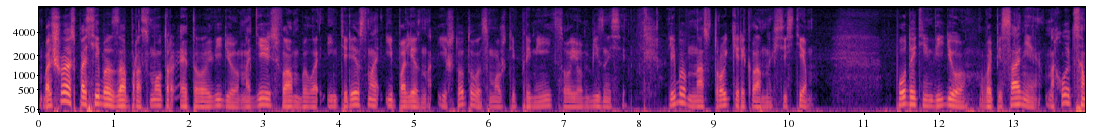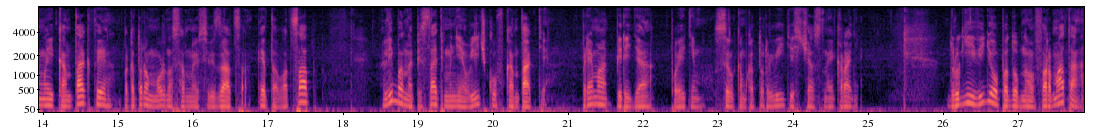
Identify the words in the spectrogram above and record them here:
Большое спасибо за просмотр этого видео. Надеюсь, вам было интересно и полезно, и что-то вы сможете применить в своем бизнесе, либо в настройке рекламных систем. Под этим видео в описании находятся мои контакты, по которым можно со мной связаться. Это WhatsApp, либо написать мне в личку ВКонтакте, прямо перейдя по этим ссылкам, которые видите сейчас на экране. Другие видео подобного формата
